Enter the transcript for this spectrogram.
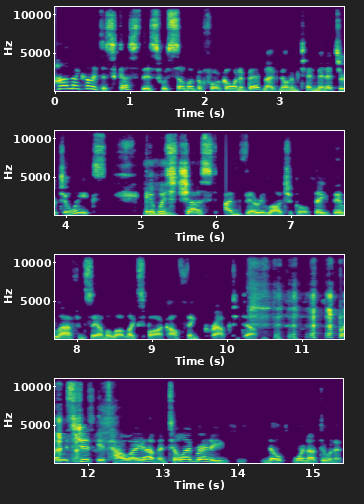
how am I going to discuss this with someone before going to bed and I've known him 10 minutes or two weeks? It mm-hmm. was just, I'm very logical. They, they laugh and say I'm a lot like Spock. I'll think crap to death. but it's just, it's how I am. Until I'm ready, nope, we're not doing it.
